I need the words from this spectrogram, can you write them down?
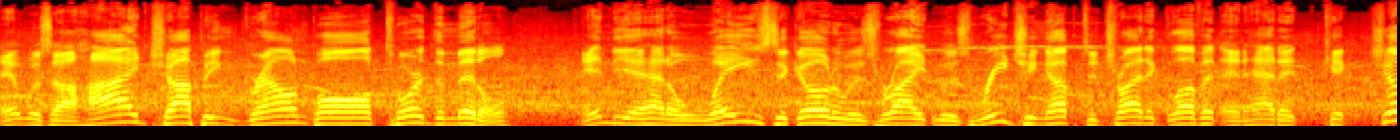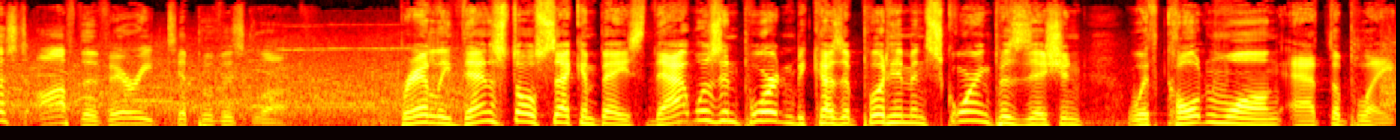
It was a high chopping ground ball toward the middle. India had a ways to go to his right, was reaching up to try to glove it, and had it kicked just off the very tip of his glove. Bradley then stole second base. That was important because it put him in scoring position with Kolten Wong at the plate.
